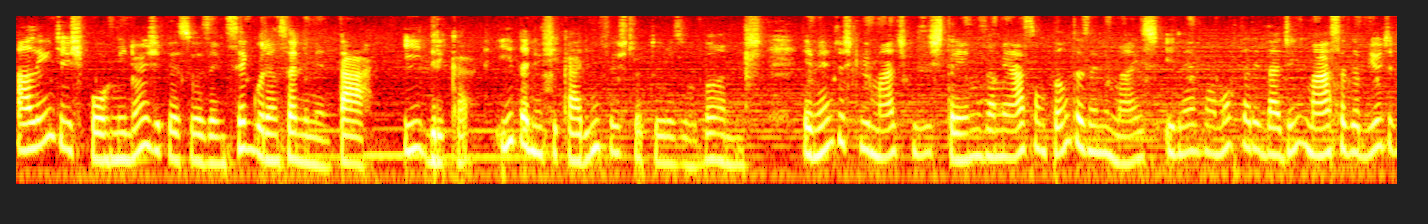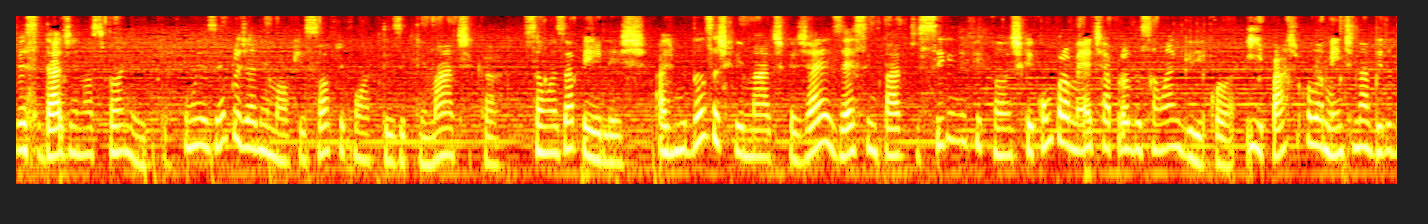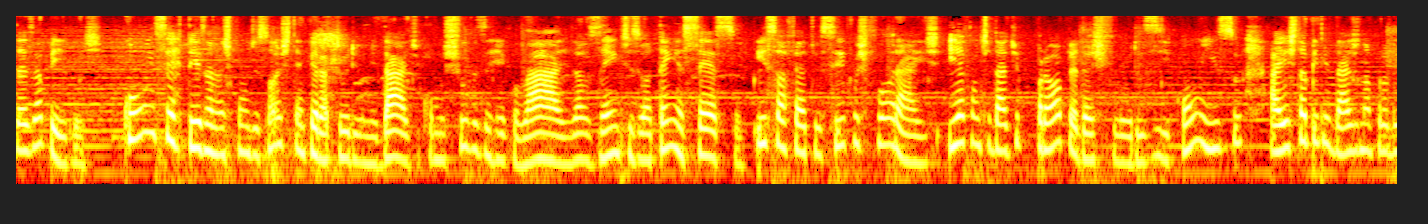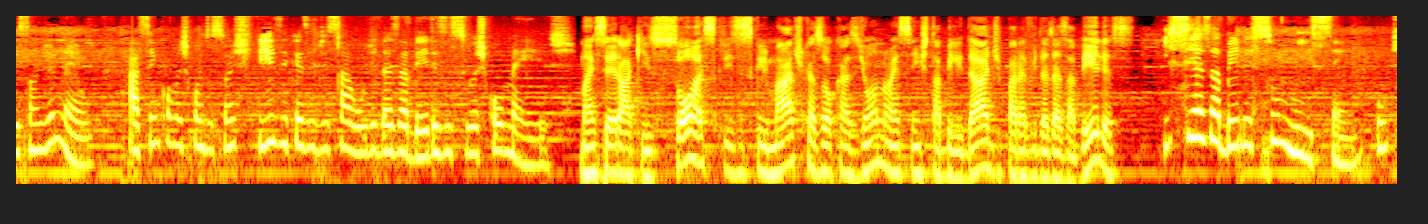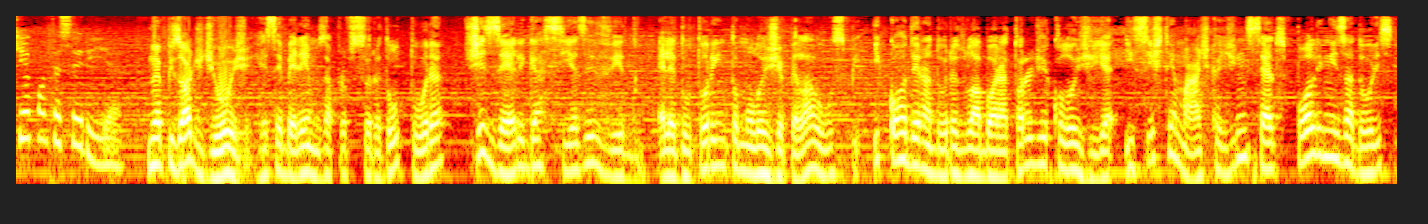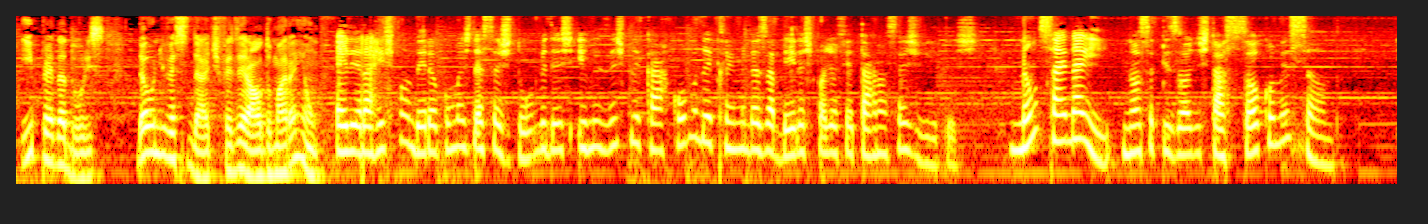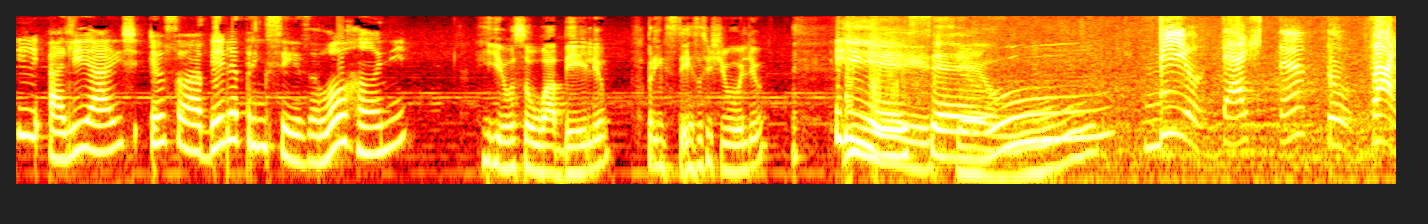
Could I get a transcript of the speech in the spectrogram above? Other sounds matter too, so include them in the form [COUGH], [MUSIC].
Além de expor milhões de pessoas à insegurança alimentar, hídrica e danificar infraestruturas urbanas, eventos climáticos extremos ameaçam plantas animais e levam à mortalidade em massa da biodiversidade em nosso planeta. Um exemplo de animal que sofre com a crise climática são as abelhas. As mudanças climáticas já exercem impactos significantes que comprometem a produção agrícola e, particularmente, na vida das abelhas. Com incerteza nas condições de temperatura e umidade, como chuvas irregulares, ausentes ou até em excesso, isso afeta os ciclos florais e a quantidade própria das flores e, com isso, a estabilidade na produção de mel, assim como as condições físicas e de saúde das abelhas e suas colmeias. Mas será que só as crises climáticas ocasionam essa instabilidade para a vida das abelhas? E se as abelhas sumissem, o que aconteceria? No episódio de hoje, receberemos a professora doutora Gisele Garcia Azevedo. Ela é doutora em entomologia pela USP e coordenadora do Laboratório de Ecologia e Sistemática de Insetos Polinizadores e Predadores da Universidade Federal do Maranhão. Ela irá responder algumas dessas dúvidas e nos explicar como o declínio das abelhas pode afetar nossas vidas. Não sai daí, nosso episódio está só começando. E, aliás, eu sou a abelha princesa Lohane. E eu sou o abelha princesa Júlio. E, e esse é, é o. Biotestando. Vai!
